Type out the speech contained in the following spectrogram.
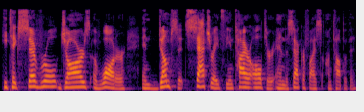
he takes several jars of water and dumps it, saturates the entire altar and the sacrifice on top of it.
